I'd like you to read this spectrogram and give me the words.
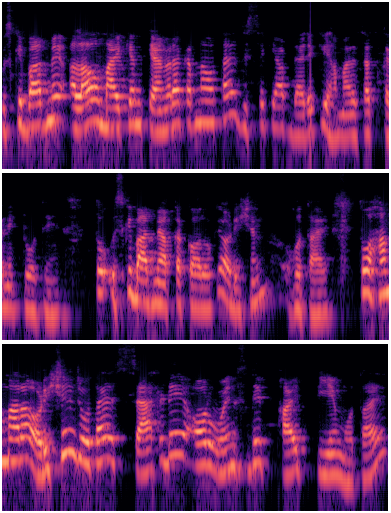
उसके बाद में अलाउ माइक एंड कैमरा करना होता है, जिससे कि आप डायरेक्टली हमारे साथ कनेक्ट होते हैं। तो उसके बाद में आपका कॉल होकर ऑडिशन होता है। तो हमारा ऑडिशन जो होता है सैटरडे और वेंसडे फाइव पी होता है।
